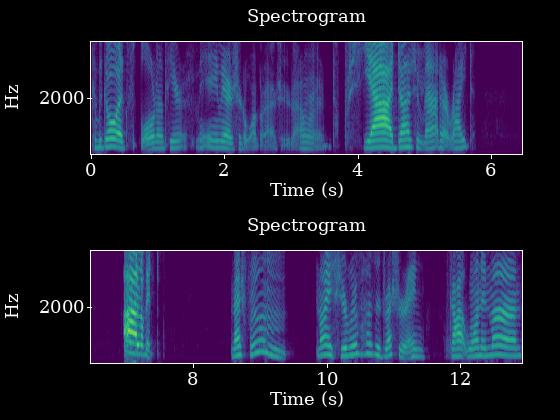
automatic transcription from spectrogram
Can we go exploring up here? Maybe I should walk around. I want to. Yeah, it doesn't matter, right? Ah, look at. Nice room. Nice. Your room has a dresser. Ain't got one in mine.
